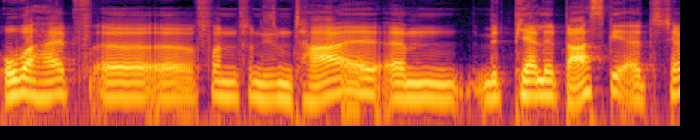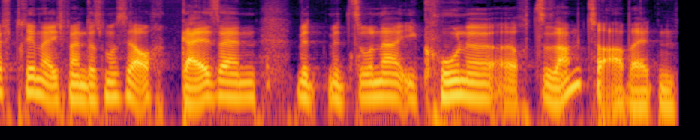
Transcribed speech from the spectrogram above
oberhalb äh, von, von diesem Tal ähm, mit Pierre Litbarski als Cheftrainer. Ich meine, das muss ja auch geil sein, mit, mit so einer Ikone auch zusammenzuarbeiten.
